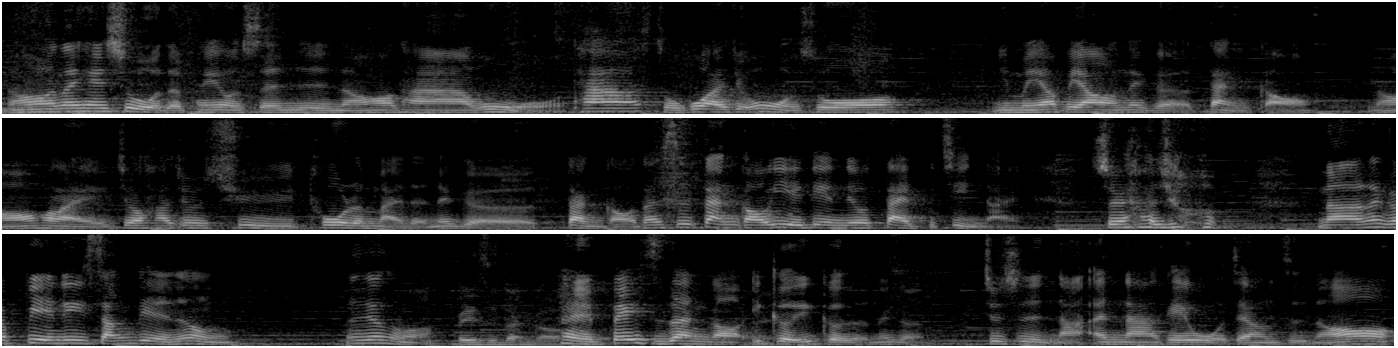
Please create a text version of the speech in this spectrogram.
然后那天是我的朋友生日，然后他问我，他走过来就问我说：“你们要不要那个蛋糕？”然后后来就他就去托人买的那个蛋糕，但是蛋糕夜店又带不进来，所以他就拿那个便利商店的那种，那叫什么？杯子蛋糕，嘿，杯子蛋糕一个一个的那个，就是拿拿给我这样子，然后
